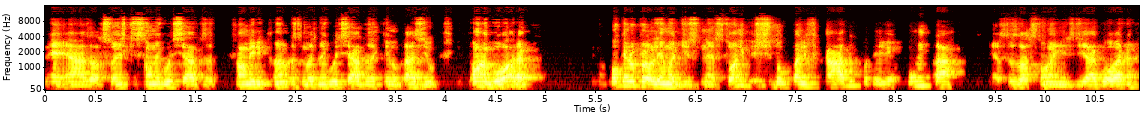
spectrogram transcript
né, as ações que são negociadas, são americanas, mas negociadas aqui no Brasil. Então agora, qual era o problema disso, né? Só investidor qualificado poderia comprar essas ações. E agora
